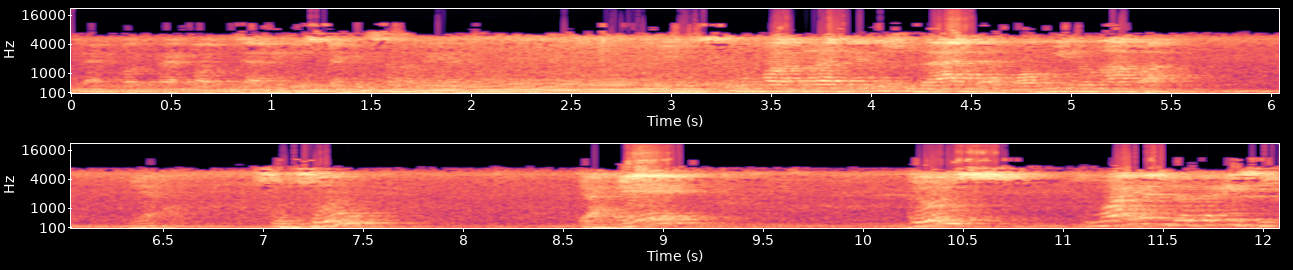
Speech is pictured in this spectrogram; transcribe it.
repot-repot cari dispenser ya. Semua gelas itu sudah ada. Mau minum apa? Ya, susu, jahe, jus, semuanya sudah terisi.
